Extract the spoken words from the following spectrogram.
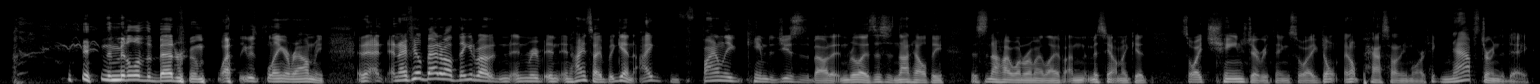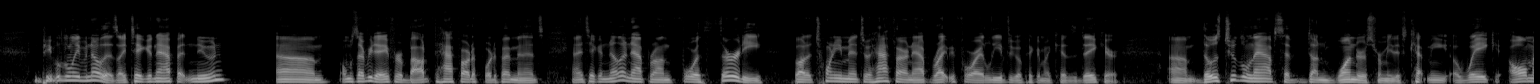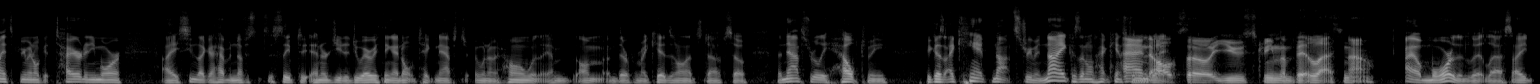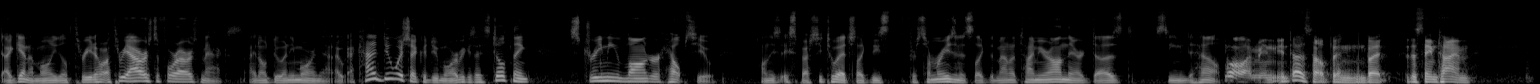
in the middle of the bedroom while he was playing around me. And, and I feel bad about thinking about it in, in, in, hindsight. But again, I finally came to Jesus about it and realized this is not healthy. This is not how I want to run my life. I'm missing out on my kids. So I changed everything. So I don't I don't pass out anymore. I take naps during the day. People don't even know this. I take a nap at noon. Um, almost every day for about half hour to 45 minutes and i take another nap around 4.30 about a 20 minute to a half hour nap right before i leave to go pick up my kids at daycare um, those two little naps have done wonders for me. They've kept me awake. All my streaming, I don't get tired anymore. I seem like I have enough sleep to energy to do everything. I don't take naps when I'm at home. I'm, I'm, I'm, there for my kids and all that stuff. So the naps really helped me because I can't not stream at night because I don't I can't. Stream and also, you stream a bit less now. I have more than a bit less. I again, I'm only you know, three to three hours to four hours max. I don't do any more than that. I, I kind of do wish I could do more because I still think streaming longer helps you on these, especially Twitch. Like these, for some reason, it's like the amount of time you're on there does seem to help. Well, I mean, it does help, and but at the same time,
